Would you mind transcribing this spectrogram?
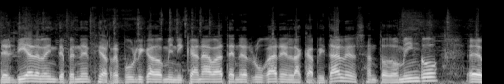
del Día de la Independencia República Dominicana va a tener lugar en la capital, en Santo Domingo, eh,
